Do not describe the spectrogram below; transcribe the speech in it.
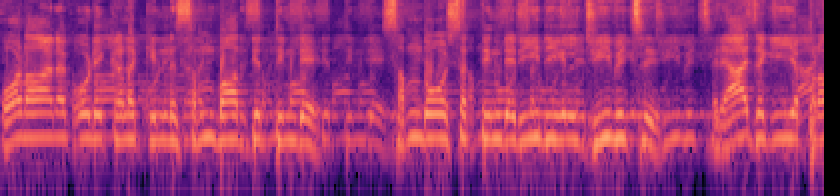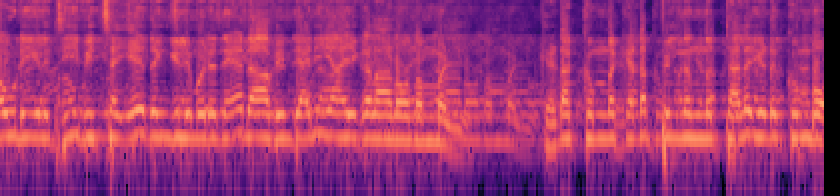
കോടാന കോടിക്കണക്കിന് സമ്പാദ്യത്തിന്റെ സന്തോഷത്തിന്റെ രീതിയിൽ ജീവിച്ച് രാജകീയ പ്രൗഢിയിൽ ജീവിച്ച ഏതെങ്കിലും ഒരു നേതാവിന്റെ അനുയായികളാണോ നമ്മൾ? കിടക്കുന്ന കിടപ്പിൽ നിന്ന് തലയെടുക്കുമ്പോ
